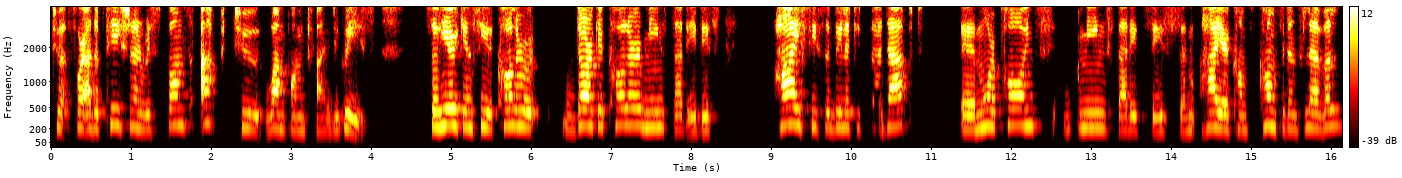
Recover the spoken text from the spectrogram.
to for adaptation and response up to 1.5 degrees. So here you can see the color, darker color means that it is high feasibility to adapt. Uh, more points means that it is a higher conf confidence level.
